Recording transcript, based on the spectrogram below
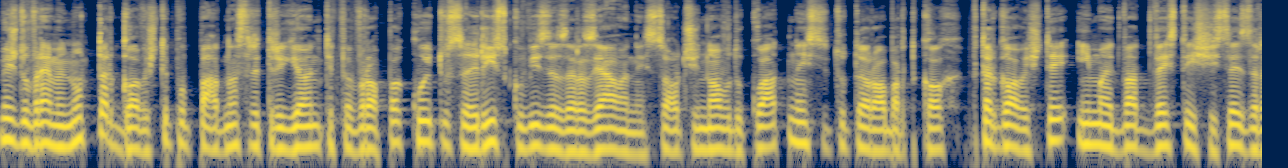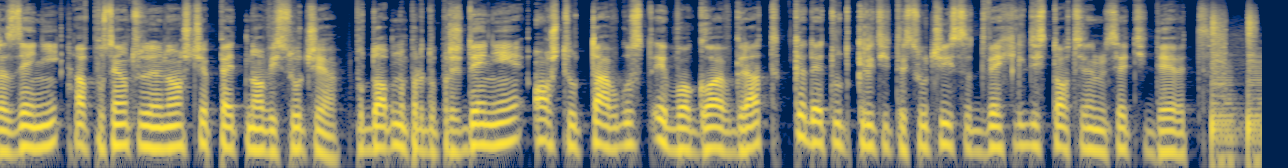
Междувременно Търговище попадна сред регионите в Европа, които са рискови за заразяване, сочи нов доклад на института Робърт Кох. В Търговище има едва 260 заразени, а в последното денонощие 5 нови случая. Подобно предупреждение още от август е Благоевград, където откритите случаи са 2179.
